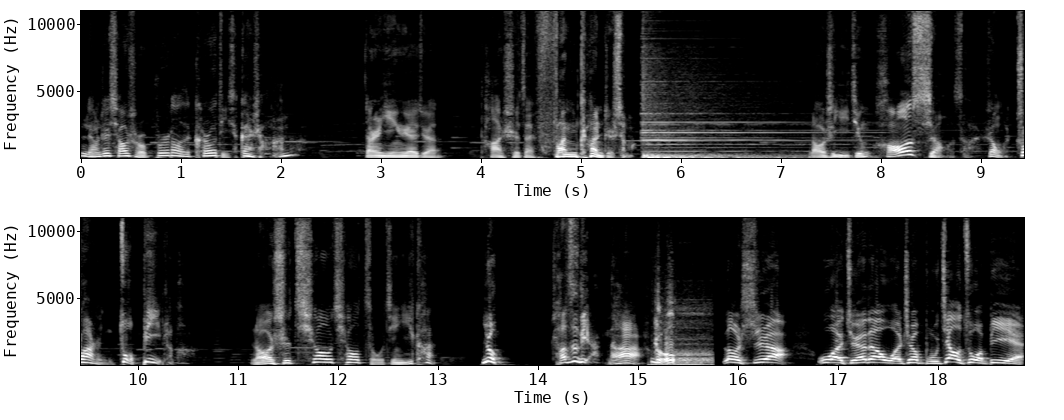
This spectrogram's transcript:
两只小手不知道在课桌底下干啥呢，但是隐约觉得他是在翻看着什么。老师一惊：“好小子，让我抓着你作弊了吧？”老师悄悄走近一看，哟，查字典呢。老师，我觉得我这不叫作弊。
